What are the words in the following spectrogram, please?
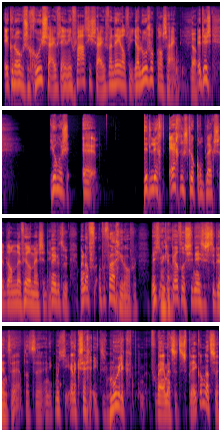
economische groeicijfers en inflatiecijfers waar Nederland jaloers op kan zijn. Ja. Het is, jongens, eh, dit ligt echt een stuk complexer dan eh, veel mensen denken. Nee, natuurlijk. Maar dan een vraag hierover. Weet je, ik heb heel veel Chinese studenten. Hè, op dat, eh, en ik moet je eerlijk zeggen, het is moeilijk voor mij om met ze te spreken. Omdat ze,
